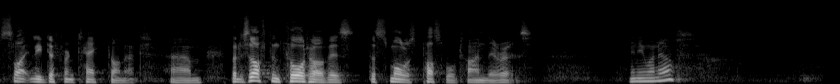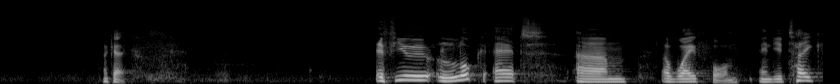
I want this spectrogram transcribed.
slightly different tact on it. Um, but it's often thought of as the smallest possible time there is. Anyone else? Okay. If you look at um, a waveform and you take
